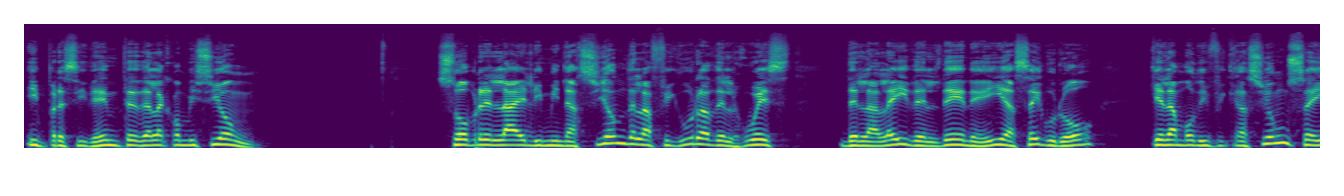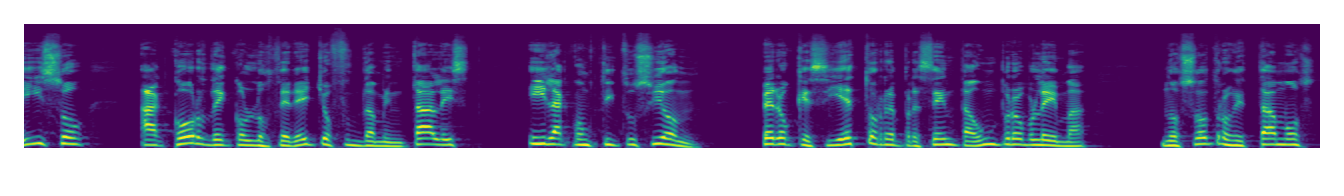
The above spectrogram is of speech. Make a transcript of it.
y presidente de la comisión. Sobre la eliminación de la figura del juez de la ley del DNI aseguró que la modificación se hizo acorde con los derechos fundamentales y la constitución, pero que si esto representa un problema, nosotros estamos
